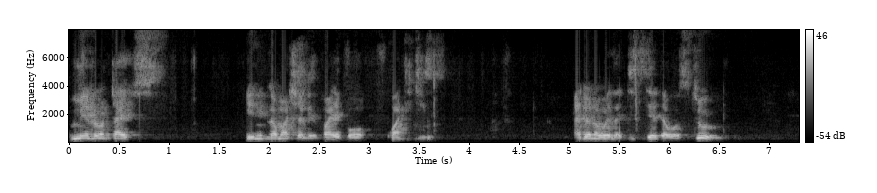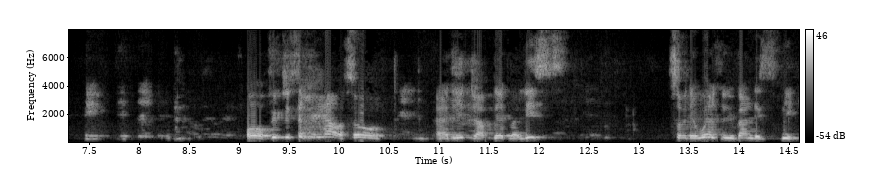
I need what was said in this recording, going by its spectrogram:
mineral types in commercially viable quantities. I don't know whether this data was true. Oh, 57 now, so I need to update my list. So the wealth of Uganda is big.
